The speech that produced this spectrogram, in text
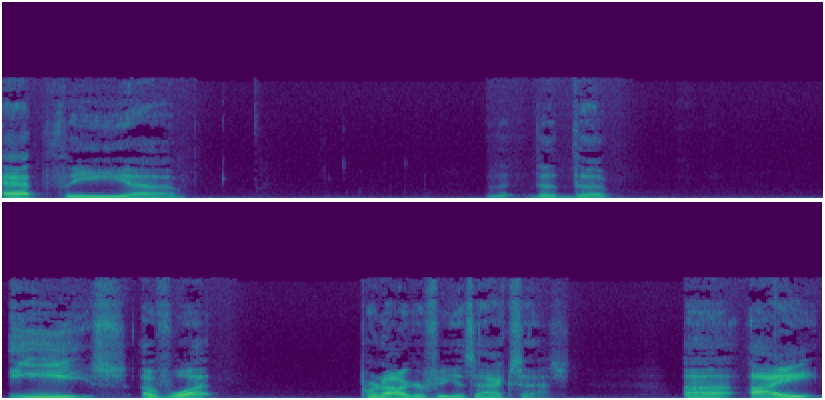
at the uh, the, the the ease of what pornography is accessed. Uh, I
